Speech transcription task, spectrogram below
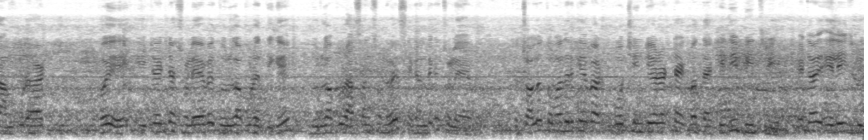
রামপুরহাট হয়ে এই ট্রেনটা চলে যাবে দুর্গাপুরের দিকে, দুর্গাপুর, আসানসোল হয়ে সেখান থেকে চলে যাবে। তো চলো তোমাদেরকে এবার কোচ ইন্টেরিয়রটা একবার দেখিয়ে দিই বি থ্রি এটা এলএইচবি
